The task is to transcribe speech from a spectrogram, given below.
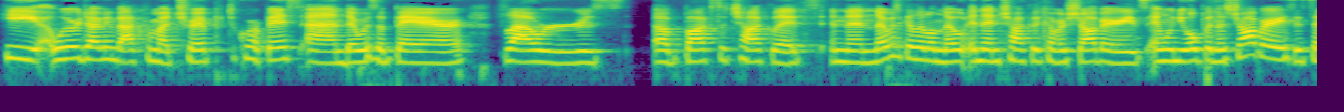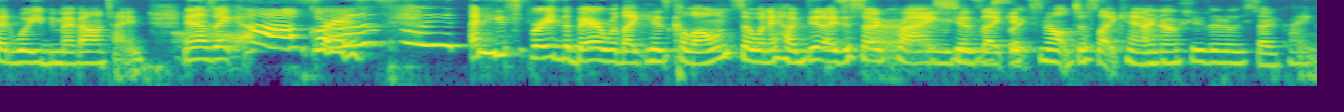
He we were driving back from a trip to Corpus and there was a bear, flowers, a box of chocolates, and then there was like a little note and then chocolate covered strawberries. And when you open the strawberries, it said, Will you be my Valentine? And I was like, Ah, of course. And he sprayed the bear with like his cologne. So when I hugged it, I just started Sarah, crying because like, like- it smelled just like him. I know she literally started crying.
